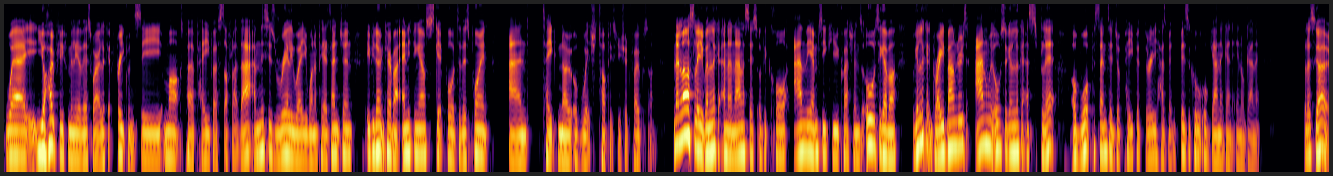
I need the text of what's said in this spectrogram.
where you're hopefully familiar with this, where I look at frequency, marks per paper, stuff like that. And this is really where you want to pay attention. If you don't care about anything else, skip forward to this point and take note of which topics you should focus on. And then lastly, we're going to look at an analysis of the core and the MCQ questions all together. We're going to look at grade boundaries and we're also going to look at a split of what percentage of paper three has been physical, organic, and inorganic. So let's go.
